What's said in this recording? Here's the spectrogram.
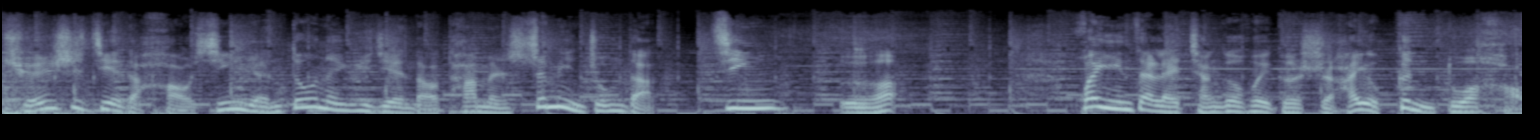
全世界的好心人都能遇见到他们生命中的金鹅。欢迎再来强哥会客室，还有更多好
